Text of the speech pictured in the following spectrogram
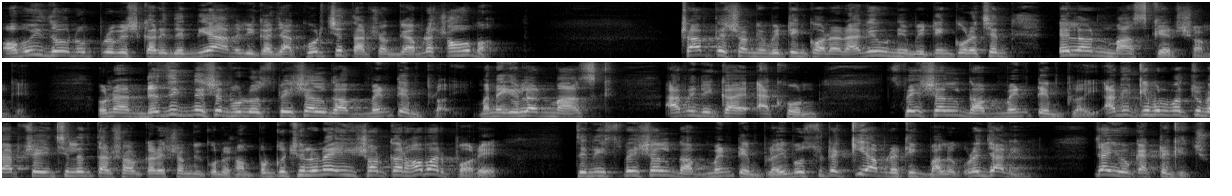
অবৈধ অনুপ্রবেশকারীদের নিয়ে আমেরিকা যা করছে তার সঙ্গে আমরা সহমত। ট্রাম্পের সঙ্গে মিটিং করার আগে উনি মিটিং করেছেন এলন মাস্কের সঙ্গে। ওনার ডেজিগনেশন হলো স্পেশাল গভর্নমেন্ট এমপ্লয়ি। মানে এলন মাস্ক আমেরিকায় এখন স্পেশাল গভর্নমেন্ট এমপ্লয়ি আগে কেবলমাত্র ব্যবসায়ী ছিলেন, তার সরকারের সঙ্গে কোনো সম্পর্ক ছিল না। এই সরকার হবার পরে তিনি স্পেশাল গভর্নমেন্ট এমপ্লয়ি বস্তুটা কি আমরা ঠিক ভালো করে জানি না। যাই হোক, একটা কিছু।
